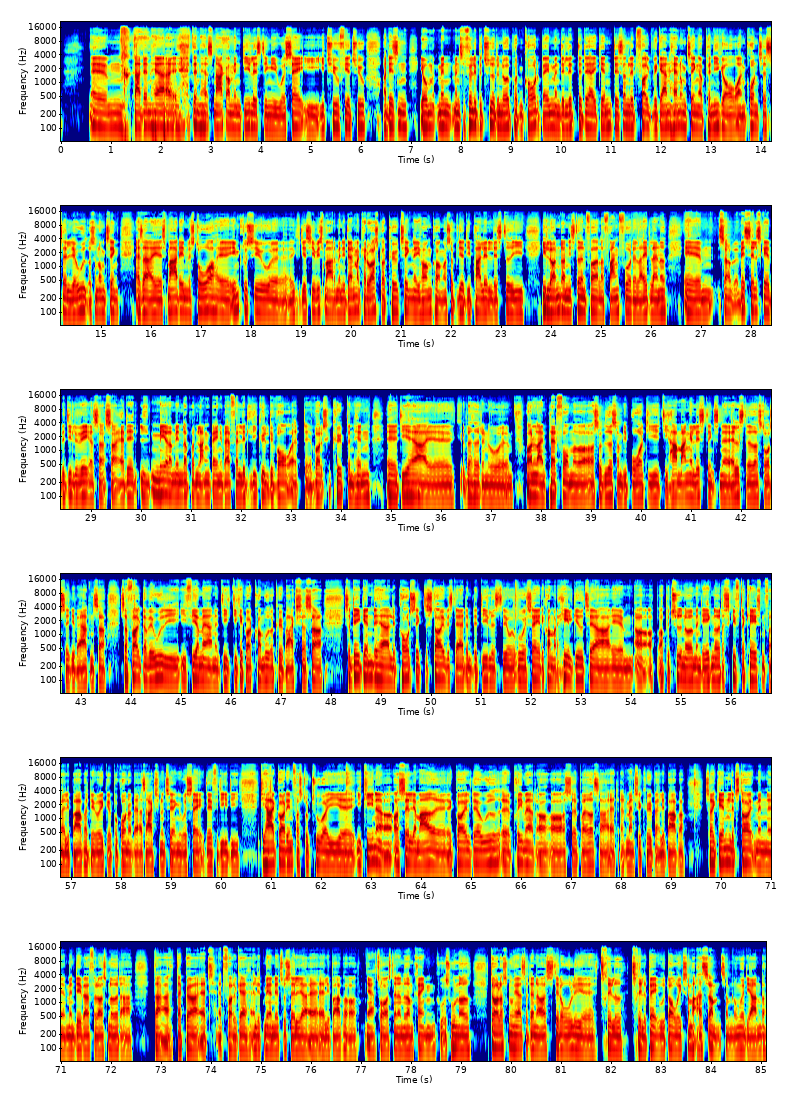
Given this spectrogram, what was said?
Øhm, der er den her, øh, den her snak om en delisting i USA i, i 2024, og det er sådan, jo, men, men selvfølgelig betyder det noget på den korte bane, men det er lidt det der igen, det er sådan lidt, folk vil gerne have nogle ting og panikke over, og en grund til at sælge ud og sådan nogle ting. Altså øh, smarte investorer, øh, inklusive, øh, ikke fordi jeg siger, vi er smarte, men i Danmark kan du også godt købe tingene i Hongkong, og så bliver de parallelt listet i, i London i stedet for, eller Frankfurt eller et eller andet. Øh, så hvis selskabet de leverer, så, så er det mere mere eller mindre på den lange bane i hvert fald lidt ligegyldigt, hvor at øh, folk skal købe den henne. Øh, de her, øh, hvad hedder det nu, øh, online platformer og så videre, som vi bruger, de, de har mange af listingsene alle steder, stort set i verden, så, så folk, der vil ud i, i firmaerne, de, de kan godt komme ud og købe aktier, så, så det er igen det her lidt kortsigtet støj, hvis det er, at dem bliver dealet i USA, det kommer der helt givet til at, øh, at, at betyde noget, men det er ikke noget, der skifter casen for Alibaba, det er jo ikke på grund af deres aktienotering i USA, det er fordi, de, de har et godt infrastruktur i, øh, i Kina og, og sælger meget øh, gøjl derude øh, primært og, og også breder sig, at, at man skal købe Alibaba. Så igen lidt støj, men, øh, men det er i hvert fald også noget, der, der, der gør, at, at folk er, er lidt mere netto-sælger af Alibaba, og ja, jeg tror også, den er nede omkring kurs 100 dollars nu her, så den er også stille og roligt øh, trillet, trillet bagud, dog ikke så meget som, som nogle af de andre.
